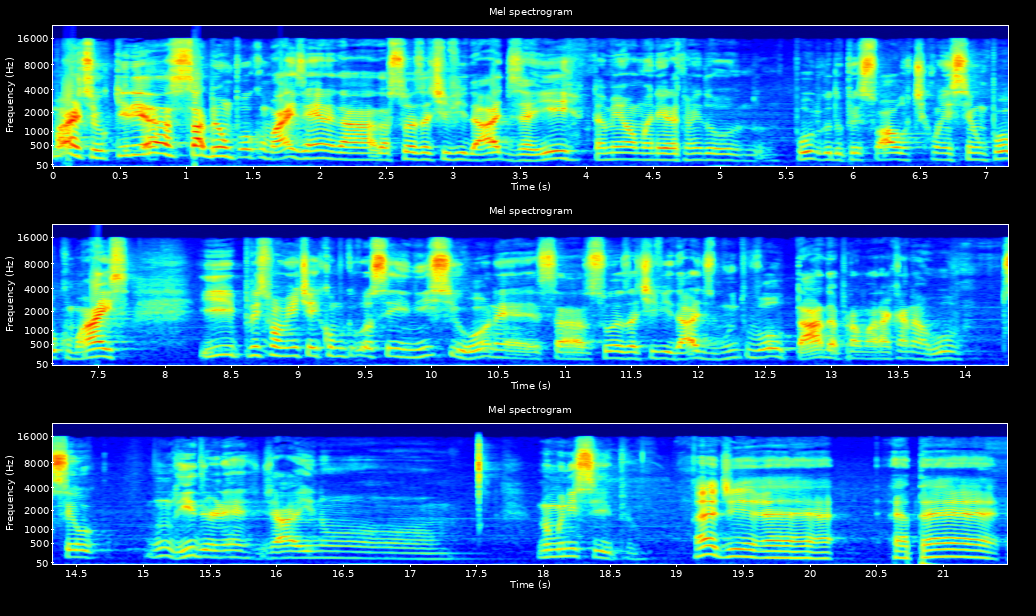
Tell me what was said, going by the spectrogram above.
Márcio, eu queria saber um pouco mais né, da- das suas atividades aí, também é uma maneira também do, do público, do pessoal te conhecer um pouco mais e principalmente aí como que você iniciou né, essas suas atividades muito voltada para Maracanaú, ser um líder né, já aí no, no município. Ed, é, é até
